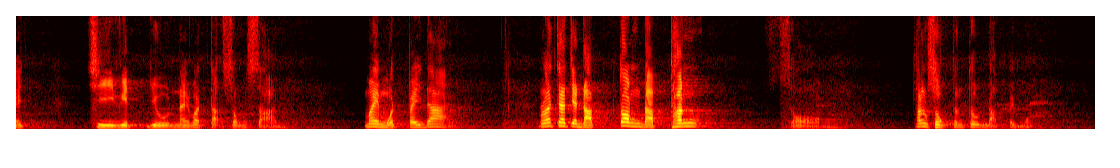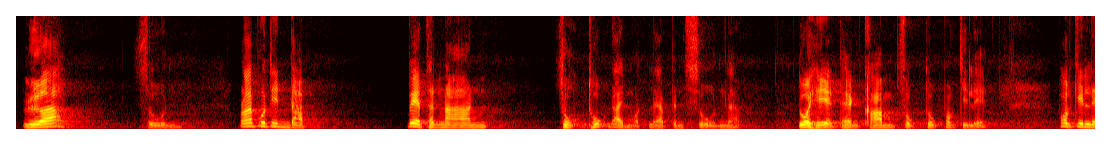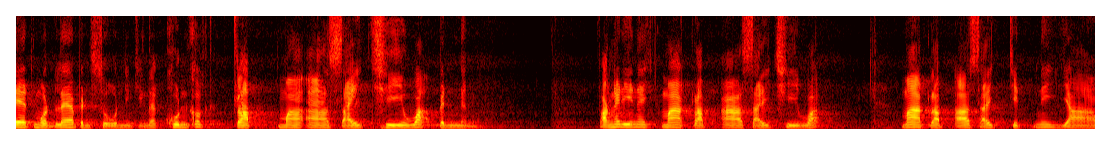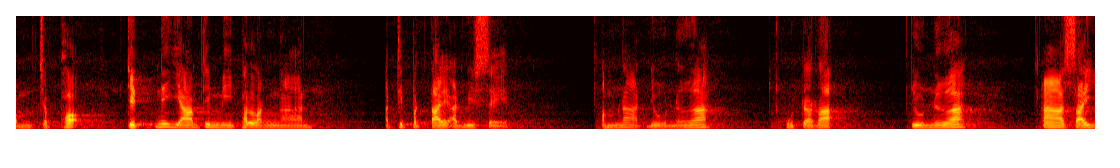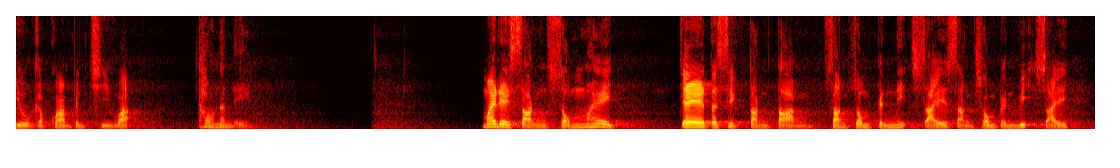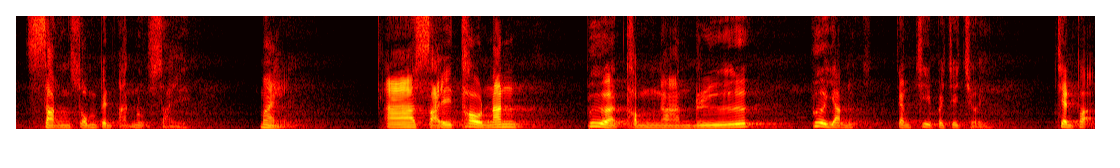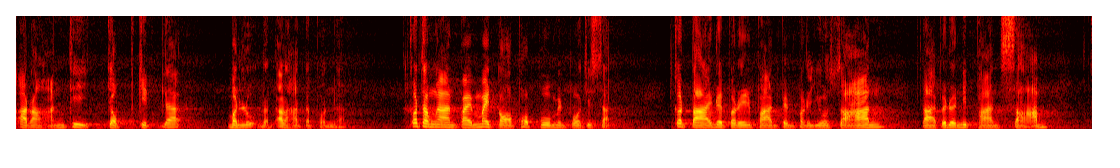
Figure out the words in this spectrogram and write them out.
ชีวิตอยู่ในวัฏสงสาร ไม่หมดไปได้เพราะถ้าจะดับต้องดับทั้งสองทั้งสุขทั้งทุกข์ดับไปหมด เหลือศูนย์ พราะผู้ที่ดับเวทนานสุขทุกข์ได้หมดแล้วเป็นศูนย์แล้ว ตัวเหตุแห่งความสุขทุกข์เพราะกิเลสเพราะกิเลสหมดแล้วเป็นศูนย์จริงๆแล้วคุณก็กลับมาอาศัยชีวะเป็นหนึ่ง ฟังให้ดีนะมากลับอาศัยชีวะ มากลับอาศัยจิตนิยาม เฉพาะจิตนิยามที่มีพลังงาน อธิปไตยอันวิเศษอำนาจอยู่เหนือ อุตระอยู่เหนือ อาศัยอยู่กับความเป็นชีวะ เท่านั้นเอง ไม่ได้สั่งสมให้เจตสิกต่าง ๆ สั่งสมเป็นนิสัย สั่งสมเป็นวิสัย สั่งสมเป็นอนุสัย ไม่ อาศัยเท่านั้น เพื่อทำงานหรือเพื่อยังยังชีพไปเฉยๆ เช่นพระอรหันต์ที่จบกิจแล้วบรรลุอรหัตผลแล้ว ก็ทำงานไปไม่ต่อภพภูมิเป็นโพธิสัตว์ ก็ตายด้วยปรินิพานเป็นปริโยสารตายไปด้วยนิพพานสาม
